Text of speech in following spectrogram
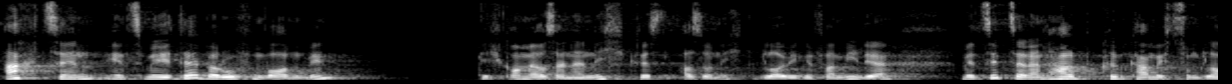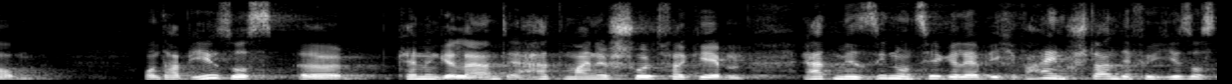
18 ins Militär berufen worden bin, ich komme aus einer nicht, also nicht gläubigen Familie. Mit 17,5 kam ich zum Glauben und habe Jesus äh, kennengelernt. Er hat meine Schuld vergeben. Er hat mir Sinn und Ziel gelebt. Ich war imstande für Jesus,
